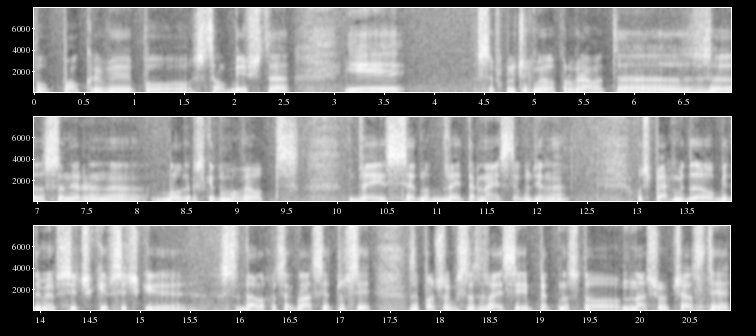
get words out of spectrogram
по покриви, по стълбища и се включихме в програмата за саниране на български домове от 2007 до 2013 година. Успяхме да обидиме всички, всички дадоха съгласието си. Започнахме с 25 на 100 наше участие,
